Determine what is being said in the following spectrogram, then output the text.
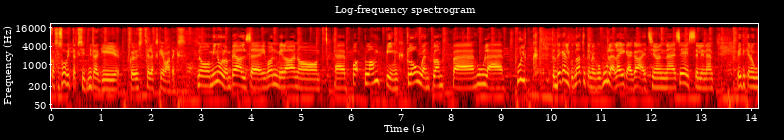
kas sa soovitaksid midagi ka just selleks kevadeks? no minul on peal see Yvonne Milano äh, plumping, glow and plump äh, huulepulk. ta on tegelikult natuke nagu huuleläige ka, et siin on äh, sees selline veidike nagu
